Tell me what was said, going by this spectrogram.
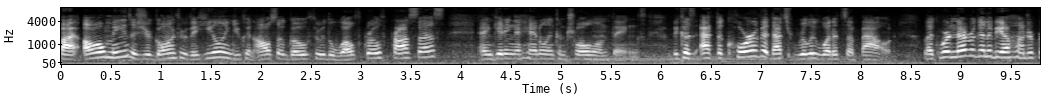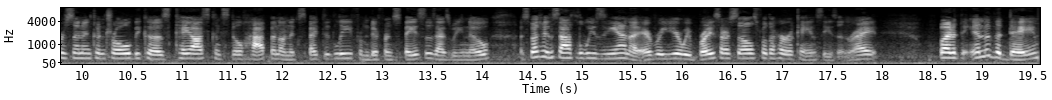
By all means, as you're going through the healing, you can also go through the wealth growth process and getting a handle and control on things. Because at the core of it, that's really what it's about. Like, we're never going to be 100% in control because chaos can still happen unexpectedly from different spaces, as we know, especially in South Louisiana. Every year we brace ourselves for the hurricane season, right? But at the end of the day,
